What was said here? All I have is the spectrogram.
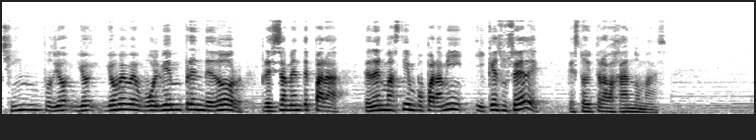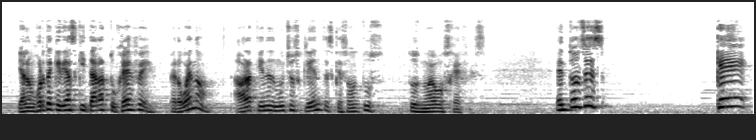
ching, pues yo, yo, yo me volví emprendedor precisamente para tener más tiempo para mí. ¿Y qué sucede? Que estoy trabajando más. Y a lo mejor te querías quitar a tu jefe, pero bueno, ahora tienes muchos clientes que son tus, tus nuevos jefes. Entonces, ¿qué,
